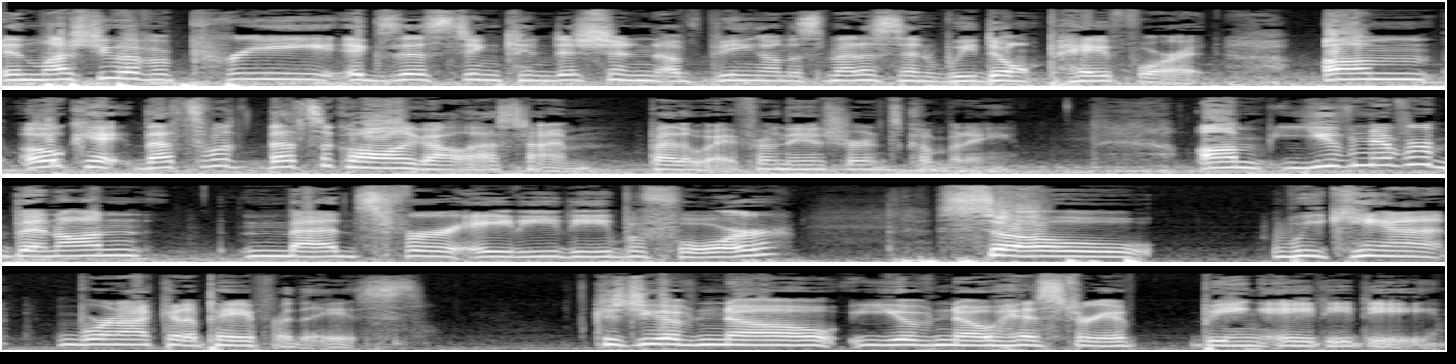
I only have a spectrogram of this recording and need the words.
unless you have a pre-existing condition of being on this medicine, we don't pay for it. Um okay, that's what that's the call I got last time, by the way, from the insurance company. Um, you've never been on meds for ADD before, so we can't. We're not going to pay for these because you have no you have no history of being ADD,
